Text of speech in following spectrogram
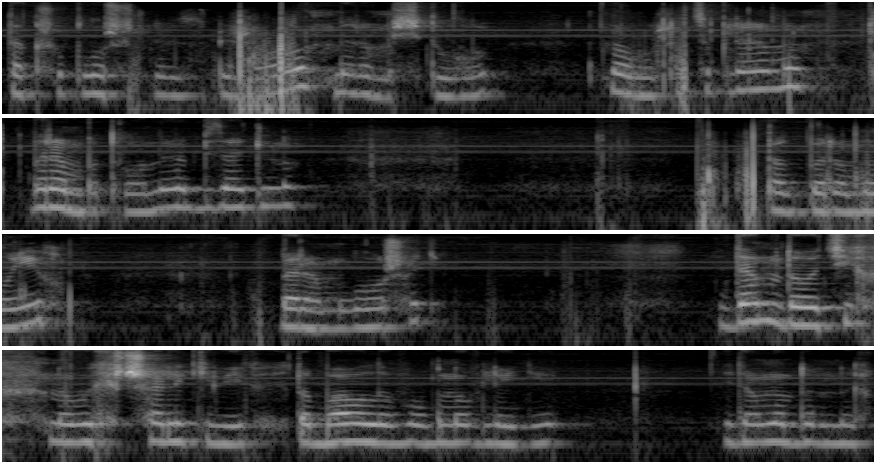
Так, щоб лошадь не збіжала. Беремо сідло. Лошадь цепляємо. Беремо патрони обов'язково. Так, беремо їх. Беремо лошадь. Йдемо до цих нових челіків, яких додали в обновленні. Йдемо до них.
